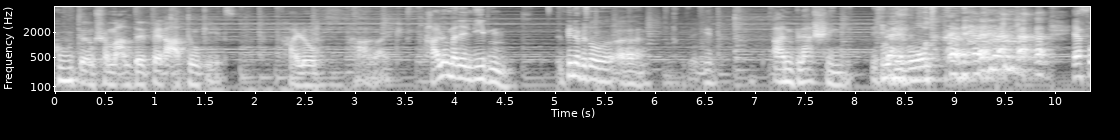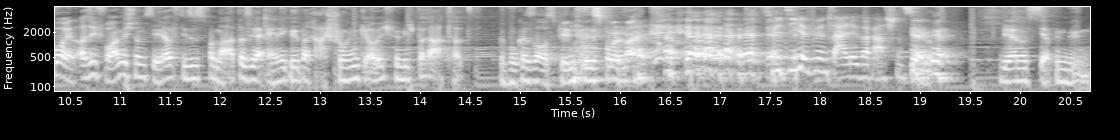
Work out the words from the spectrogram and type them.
gute und charmante Beratung geht. Hallo Harald. Hallo meine Lieben, ich bin ein bisschen, äh, I'm blushing, ich werde rot. Hervorragend, also ich freue mich schon sehr auf dieses Format, das ja einige Überraschungen, glaube ich, für mich parat hat. Davon kannst du ausgehen. Das voll mal. Das wird sicher für uns alle überraschend Sehr sein. gut. Wir werden uns sehr bemühen.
